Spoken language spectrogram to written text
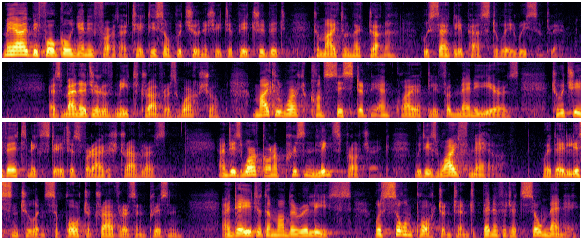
May I, before going any further, take this opportunity to pay tribute to Michael McDonagh, who sadly passed away recently. As manager of Meath Travellers Workshop, Michael worked consistently and quietly for many years to achieve ethnic status for Irish travellers, and his work on a prison links project with his wife Nell, where they listened to and supported travellers in prison and aided them on their release, was so important and benefited so many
